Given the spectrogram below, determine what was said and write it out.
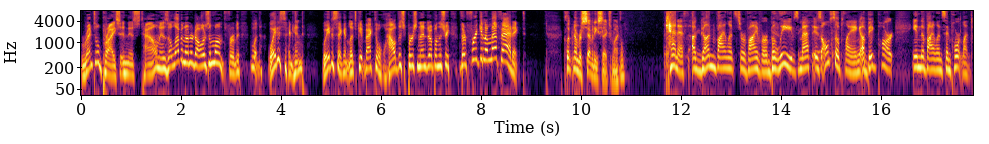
rental price in this town is $1,100 a month for, what? Wait a second. Wait a second. Let's get back to how this person ended up on the street. They're freaking a meth addict. Clip number 76, Michael. Kenneth, a gun violence survivor, believes meth is also playing a big part in the violence in Portland.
